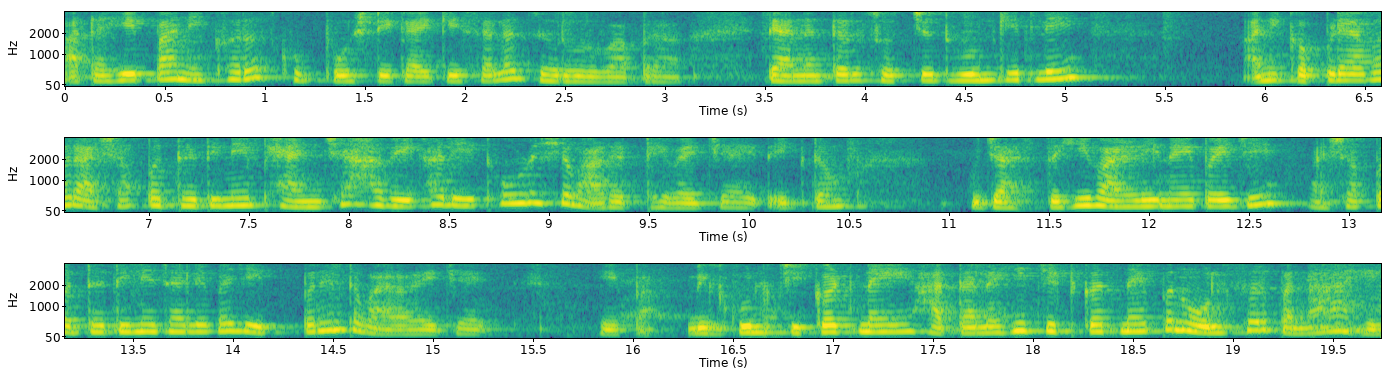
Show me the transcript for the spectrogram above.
आता हे पाणी खरंच खूप पौष्टिक आहे. केसाला जरूर वापरा. त्यानंतर स्वच्छ धुवून घेतले आणि कपड्यावर अशा पद्धतीने फॅनच्या हवेखाली थोडेसे वाढत ठेवायचे आहेत. एकदम जास्तही वाळले नाही पाहिजे. अशा पद्धतीने झाले पाहिजे. इथपर्यंत वाळवायचे आहेत. हे पा बिलकुल चिकट नाही हातालाही चिटकत नाही पण ओलसरपणा आहे.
